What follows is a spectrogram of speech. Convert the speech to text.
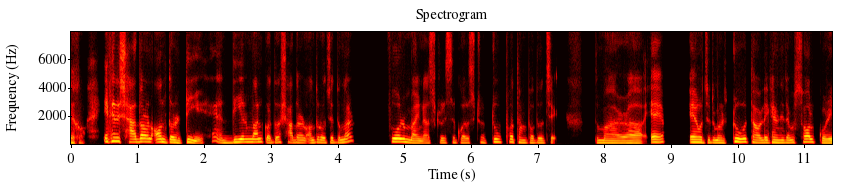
দেখো, এখানে সাধারণ অন্তর ডি হ্যাঁ? ডি এর মান কত? সাধারণ অন্তর হচ্ছে তোমার 4 minus 2 is equals to 2 প্রথম পদ হচ্ছে তোমার a, a হচ্ছে তোমার টু তাহলে এখানে যদি আমি সলভ করি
